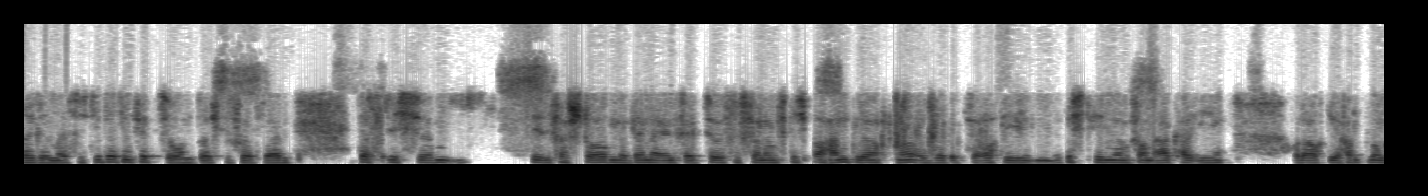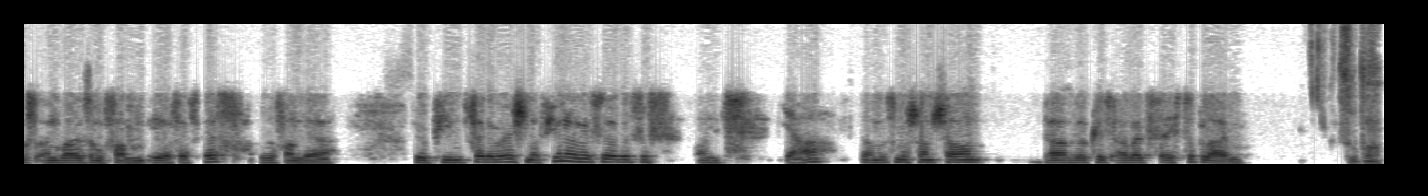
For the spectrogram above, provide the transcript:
regelmäßig die Desinfektionen durchgeführt werden, dass ich ähm, den Verstorbenen, wenn er infektiös ist, vernünftig behandle. Ne? Also da gibt es ja auch die Richtlinien vom RKI oder auch die Handlungsanweisung vom EFSS, also von der European Federation of Funeral Services. Und ja, da müssen wir schon schauen, da wirklich arbeitsfähig zu bleiben. Super.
